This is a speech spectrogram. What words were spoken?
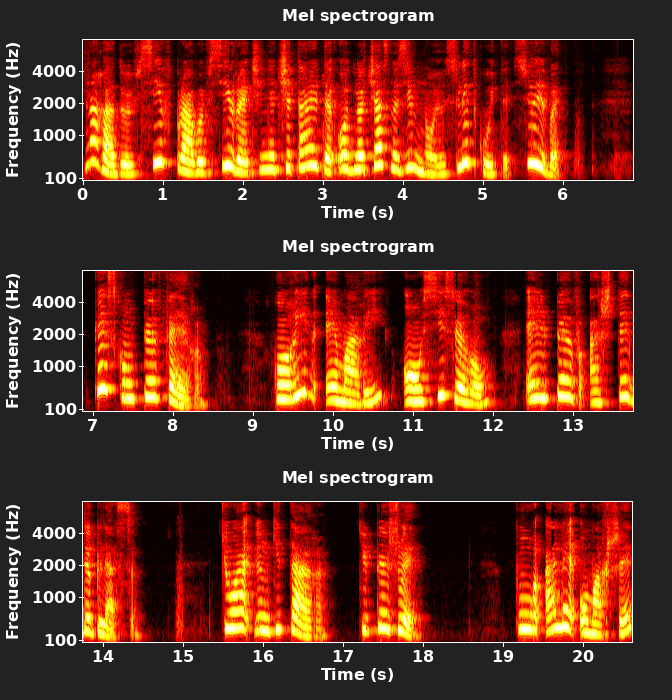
Нагадую, всі вправи, всі речення читаєте одночасно зі мною. Слідкуйте. Suivez. Qu'est-ce qu'on peut faire? Corinne et Marie ont 6 euros et ils peuvent acheter de glace. Tu as une guitare. tu peux jouer. Pour aller au marché,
